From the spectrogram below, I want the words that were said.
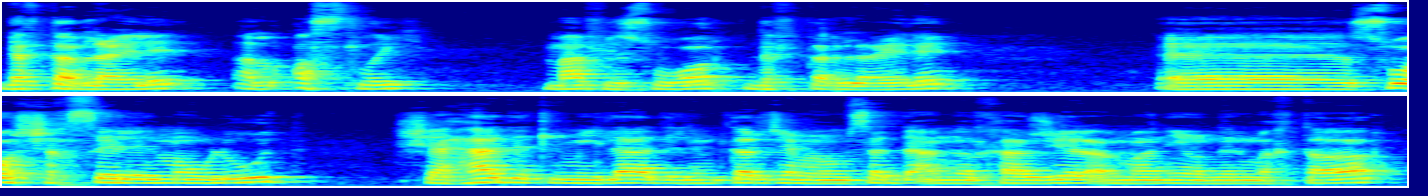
دفتر العيلة الأصلي ما في صور دفتر العيلة. أه صور شخصية للمولود شهادة الميلاد اللي مترجمة ومصدقة من الخارجية الألمانية ومن المختار.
